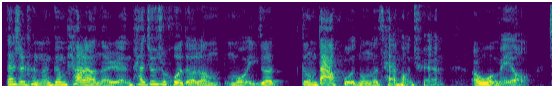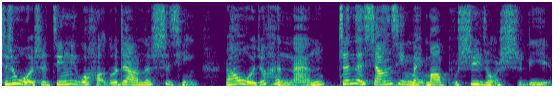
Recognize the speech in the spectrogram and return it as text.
但是可能更漂亮的人，他就是获得了某一个更大活动的采访权，而我没有。其实我是经历过好多这样的事情，然后我就很难真的相信美貌不是一种实力。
